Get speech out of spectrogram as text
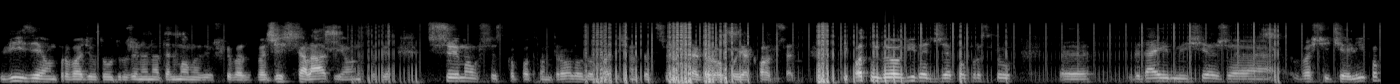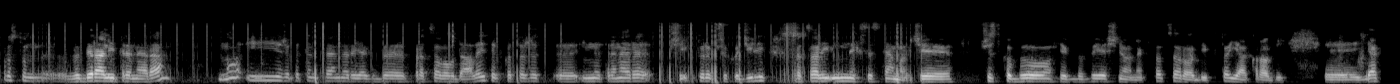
wizję, on prowadził tą drużynę na ten moment już chyba 20 lat i on sobie trzymał wszystko pod kontrolą do 2013 roku, jak odszedł. I potem było widać, że po prostu e, wydaje mi się, że właścicieli po prostu wybierali trenera, no i żeby ten trener jakby pracował dalej, tylko to, że inne trenery, które przychodzili, pracowali w innych systemach, gdzie wszystko było jakby wyjaśnione, kto co robi, kto jak robi, jak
